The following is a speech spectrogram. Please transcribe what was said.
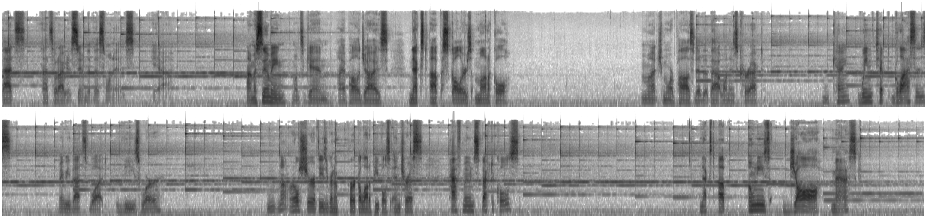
That's, that's what I would assume that this one is. Yeah. I'm assuming, once again, I apologize. Next up, Scholar's Monocle. Much more positive that that one is correct. Okay, wing-tipped glasses. Maybe that's what these were. Mm, not real sure if these are going to perk a lot of people's interest. Half Moon Spectacles. Next up, Oni's Jaw Mask.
